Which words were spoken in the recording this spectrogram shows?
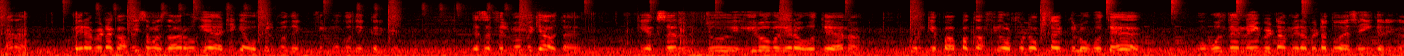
है ना? मेरा बेटा काफ़ी समझदार हो गया है, ठीक है? वो फ़िल्मों देख, फ़िल्मों को देख करके। जैसे फ़िल्मों में क्या होता है कि अक्सर जो हीरो वगैरह होते हैं ना, उनके पापा काफ़ी ऑर्थोडॉक्स टाइप के लोग होते हैं। वो बोलते हैं, नहीं बेटा, मेरा बेटा तो ऐसे ही करेगा।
